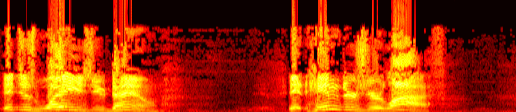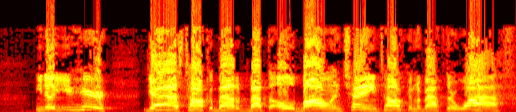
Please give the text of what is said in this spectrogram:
it just weighs you down. It hinders your life. You know, you hear guys talk about, about the old ball and chain talking about their wife.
